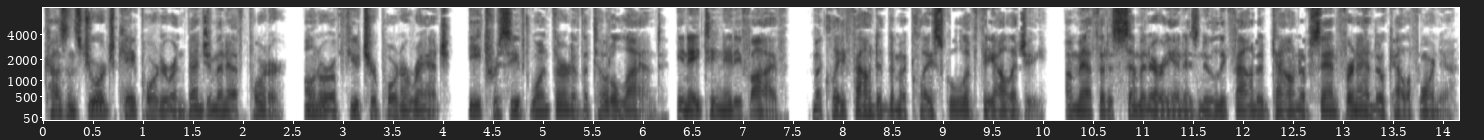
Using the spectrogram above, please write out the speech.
cousins George K. Porter and Benjamin F. Porter, owner of future Porter Ranch, each received one-third of the total land. In 1885, Maclay founded the Maclay School of Theology, a Methodist seminary in his newly founded town of San Fernando, California.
